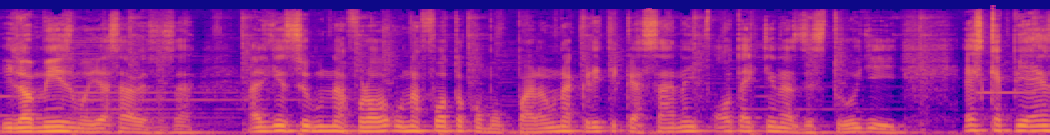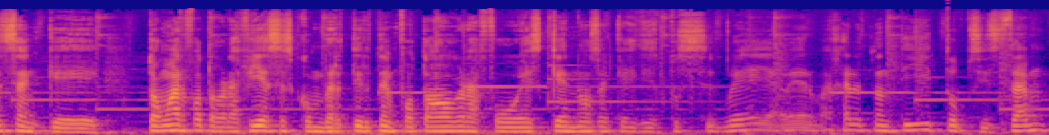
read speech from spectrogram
y lo mismo, ya sabes, o sea, alguien sube una, una foto como para una crítica sana y otra hay quien las destruye y es que piensan que tomar fotografías es convertirte en fotógrafo, es que no sé qué, pues güey, a ver, bájale tantito, pues, si están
